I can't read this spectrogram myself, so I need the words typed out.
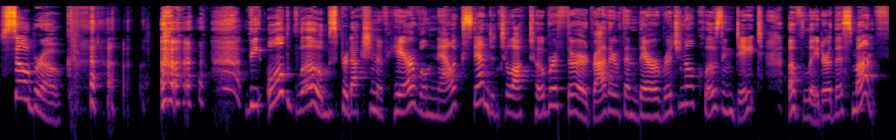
So broke. the Old Globe's production of Hair will now extend until October 3rd rather than their original closing date of later this month.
